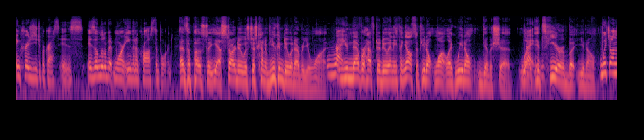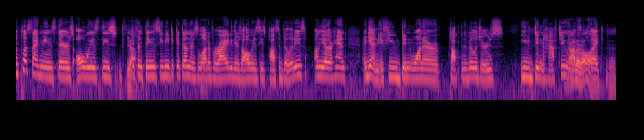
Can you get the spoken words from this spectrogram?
encourages you to progress is is a little bit more even across the board. As opposed to, yeah, Stardew was just kind of you can do whatever you want. And Right. you never have to do anything else if you don't want. Like, we don't give a shit. Like, Right. it's here, but you don't. Which on the plus side means there's always these Yeah. different things you need to get done. There's a lot of variety. There's always these possibilities. On the other hand, again, if you didn't want to talk to the villagers, you didn't have to. And Not at all. Like, Yeah.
